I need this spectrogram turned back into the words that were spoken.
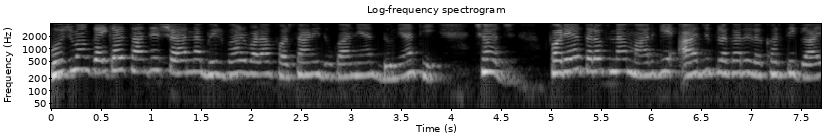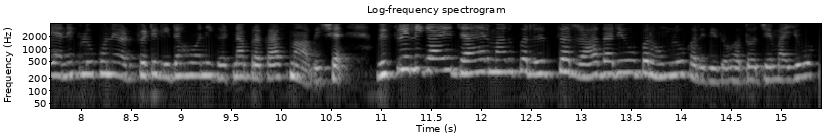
ભુજમાં ગઈકાલ સાંજે શહેરના ભીડભાડવાળા ફરસાણી દુકાનિયા દુનિયાથી છજ ફળિયા તરફના માર્ગે આ જ પ્રકારે રખડતી ગાય અનેક લોકોને અડફેટે લીધા હોવાની ઘટના પ્રકાશમાં આવી છે. વિફરેલી ગાયે જાહેર માર્ગ પર રીતસર રાહદારીઓ ઉપર હુમલો કરી દીધો હતો, જેમાં યુવક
